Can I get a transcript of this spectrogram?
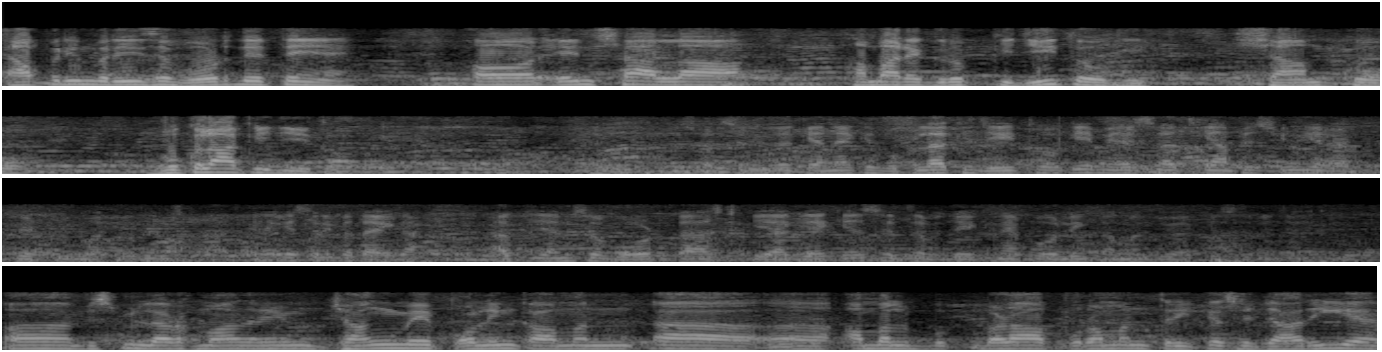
اپنی مریض سے ووٹ دیتے ہیں۔ اور انشاءاللہ ہمارے گروپ کی جیت ہوگی، شام کو وکلا کی جیت ہوگی۔ کہنا ہے کہ وکلا کی جیت ہوگی، میرے ساتھ یہاں پہ سینئر ایڈوکیٹ بھی موجود ہیں کیسے طرح بتائے گا۔ اب جن سے ووٹ کاسٹ کیا گیا، کیسے جب دیکھ پولنگ کا عمل جو ہے، کس طرح بسم اللہ الرحمن الرحیم۔ جنگ میں پولنگ کا عمل عمل بڑا پرامن طریقے سے جاری ہے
